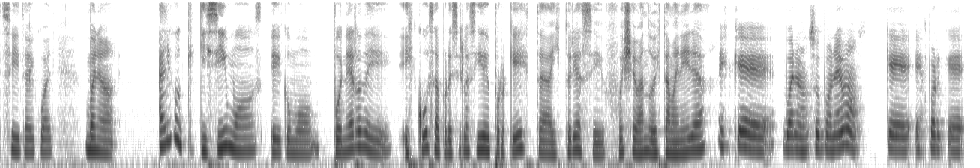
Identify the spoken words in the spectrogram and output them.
Sí, tal cual. Bueno, algo que quisimos eh, como poner de excusa, por decirlo así, de por qué esta historia se fue llevando de esta manera. Es que, bueno, suponemos que es porque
